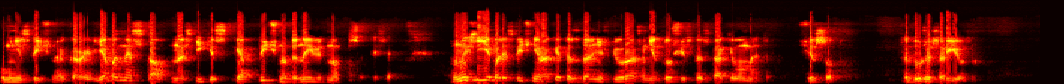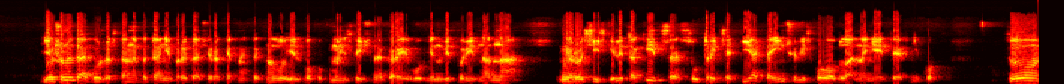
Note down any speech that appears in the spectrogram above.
комуністичної Кореї. Я би не став настільки скептично до неї відноситися. У них є балістичні ракети з дальністю ураження до 600 км. 600. Це дуже серйозно. Якщо, не дай Боже, стане питання передачі ракетних технологій з боку комуністичної Кореї в обмін відповідно на російські літаки, це Су-35 та інше військове обладнання і техніку, то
